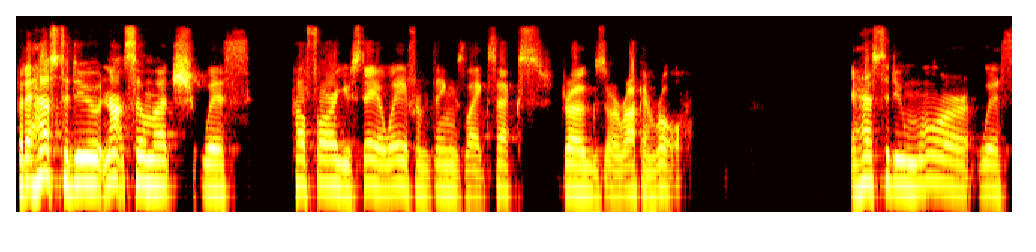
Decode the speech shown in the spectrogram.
But it has to do not so much with how far you stay away from things like sex, drugs, or rock and roll. It has to do more with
